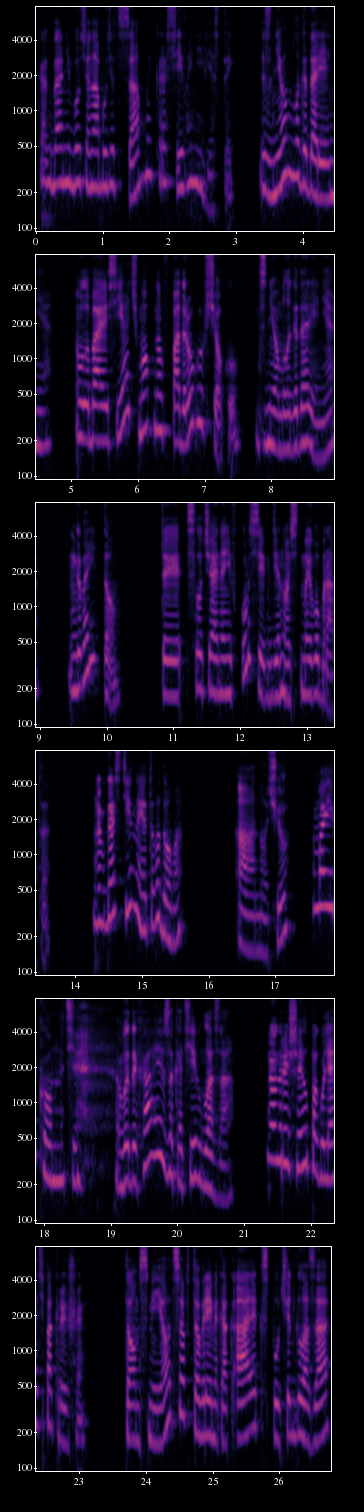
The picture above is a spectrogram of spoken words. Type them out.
Когда-нибудь она будет самой красивой невестой. С днем благодарения! Улыбаюсь я, чмокнув подругу в щеку. «С днем благодарения!» — говорит Том. «Ты случайно не в курсе, где носит моего брата?» В гостиной этого дома. А ночью? В моей комнате. Выдыхаю, закатив глаза. Он решил погулять по крыше. Том смеется, в то время как Алекс пучит глаза,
